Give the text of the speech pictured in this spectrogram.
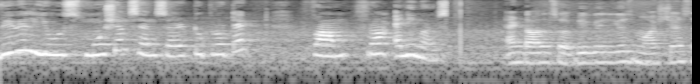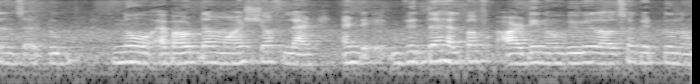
We will use motion sensor to protect farm from animals. and also we will use moisture sensor to know about the moisture of land and with the help of arduino we will also get to know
